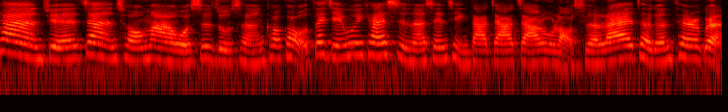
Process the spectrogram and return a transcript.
看《决战筹码》，我是主持人 Coco。在节目一开始呢，先请大家加入老师的 Letter 跟 Telegram，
